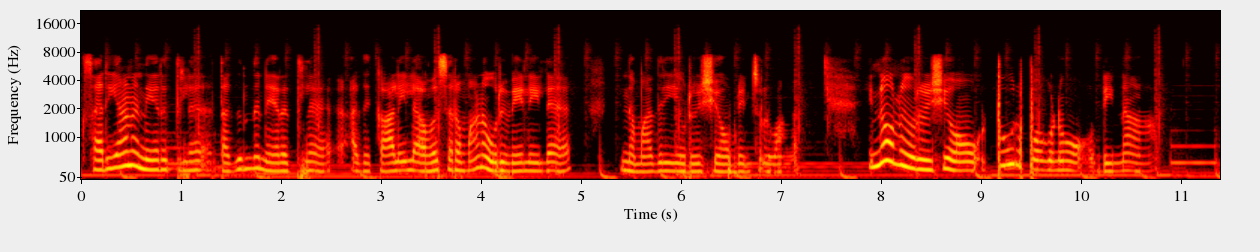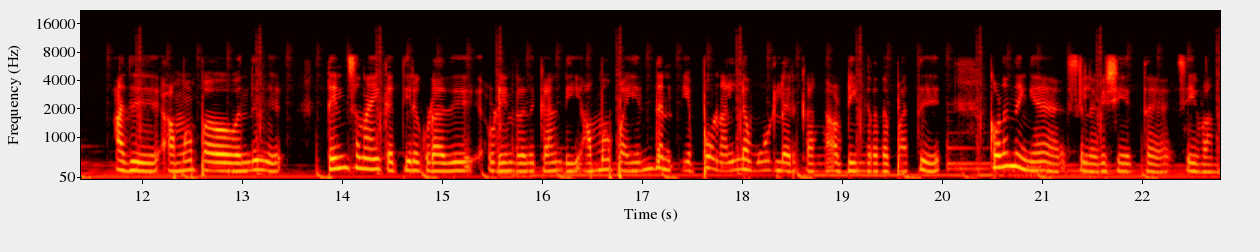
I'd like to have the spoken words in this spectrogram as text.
சரியான நேரத்தில் தகுந்த நேரத்தில் அது காலையில் அவசரமான ஒரு வேலையில் இந்த மாதிரி ஒரு விஷயம் அப்படின்னு சொல்லுவாங்க. இன்னொன்று ஒரு விஷயம் டூர் போகணும் அப்படின்னா அது அம்மா அப்பாவை வந்து டென்ஷன் ஆகி கத்திடக்கூடாது அப்படின்றதுக்காண்டி அம்மா அப்பா எந்த எப்போ நல்ல மூடில் இருக்காங்க அப்படிங்கிறத பார்த்து குழந்தைங்க சில விஷயத்த செய்வாங்க.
